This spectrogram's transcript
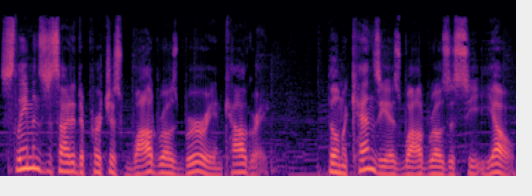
Sleeman's decided to purchase Wild Rose Brewery in Calgary. Bill MacKenzie is Wild Rose's CEO.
